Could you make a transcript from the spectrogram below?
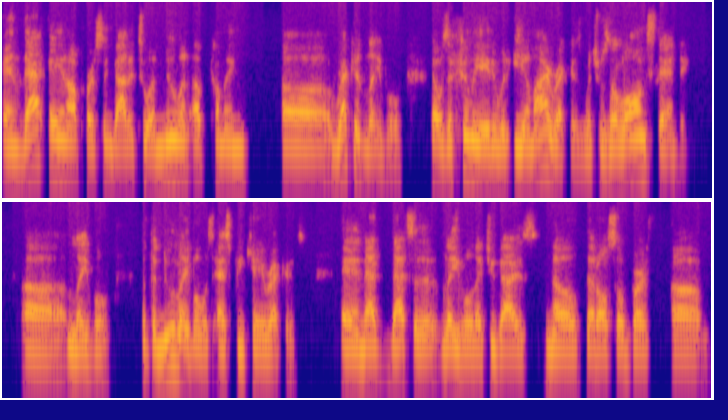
and that A&R person got it to a new and upcoming uh, record label that was affiliated with EMI Records, which was a long-standing uh, label, but the new label was SBK Records, and that that's a label that you guys know that also birthed um,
